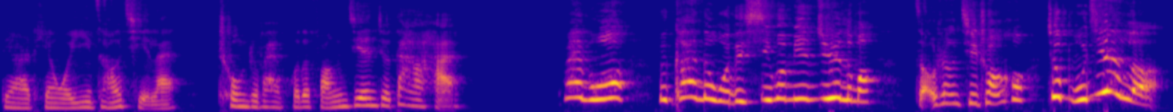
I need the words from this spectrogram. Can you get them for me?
第二天，我一早起来，冲着外婆的房间就大喊：“外婆，看到我的西瓜面具了吗？早上起床后就不见了。”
